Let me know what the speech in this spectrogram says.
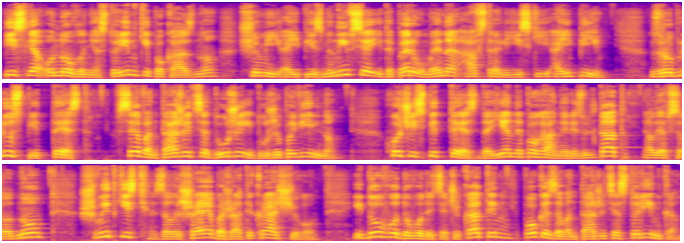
Після оновлення сторінки показано, що мій IP змінився і тепер у мене австралійський IP. Зроблю спідтест. Все вантажиться дуже і дуже повільно. Хоч і спідтест дає непоганий результат, але все одно швидкість залишає бажати кращого, і довго доводиться чекати, поки завантажиться сторінка.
